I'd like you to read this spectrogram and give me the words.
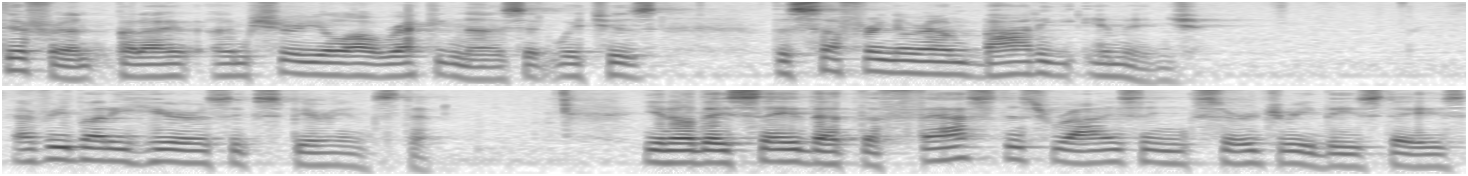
different, but I, am sure you'll all recognize it, which is the suffering around body image. Everybody here has experienced it. You know, they say that the fastest rising surgery these days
